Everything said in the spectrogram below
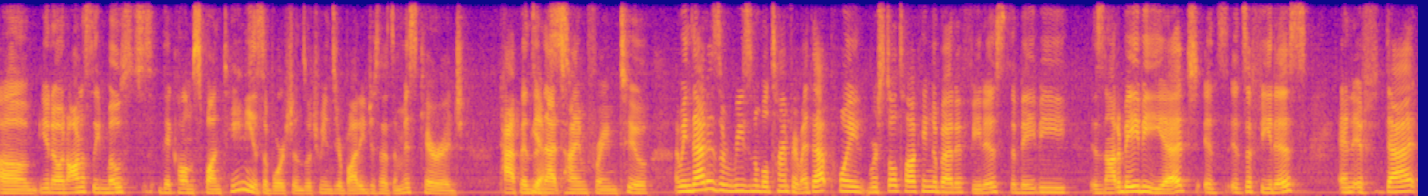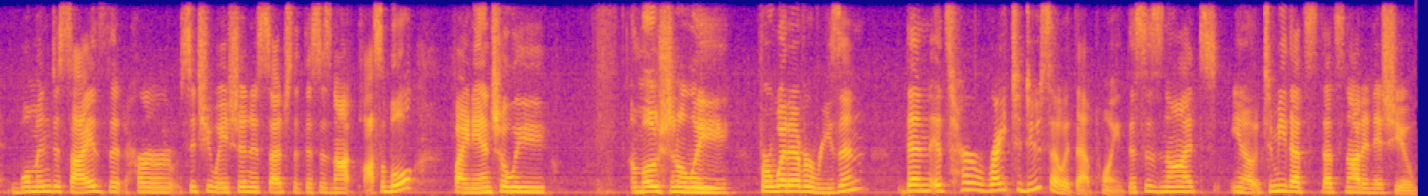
Um, you know, and honestly, most they call them spontaneous abortions, which means your body just has a miscarriage happens in that Yes. time frame too. I mean, that is a reasonable time frame. At that point, we're still talking about a fetus. The baby is not a baby yet. It's it's a fetus. And if that woman decides that her situation is such that this is not possible financially, emotionally, for whatever reason, then it's her right to do so at that point. This is not, you know, to me that's that's not an issue,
